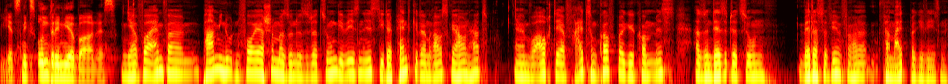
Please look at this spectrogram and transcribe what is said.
jetzt nichts Untrainierbares. Ja, vor allem war ein paar Minuten vorher schon mal so eine Situation gewesen ist, die der Pentke dann rausgehauen hat, äh, wo auch der frei zum Kopfball gekommen ist. Also in der Situation wäre das auf jeden Fall vermeidbar gewesen.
